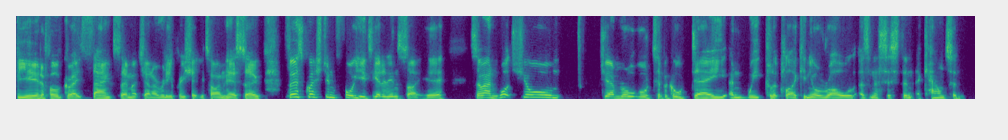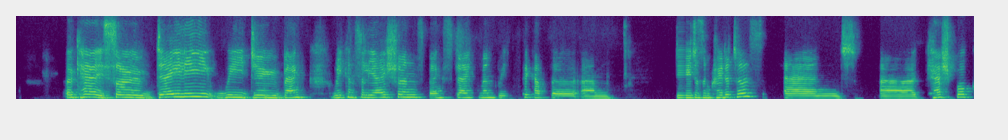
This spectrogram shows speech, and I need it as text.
Beautiful, great. Thanks so much, Anne. I really appreciate your time here. So, first question for you to get an insight here. So, Anne, what's your general or typical day and week look like in your role as an assistant accountant? Okay, so daily we do bank reconciliations, bank statement. We pick up the um, debtors and creditors and uh, cash book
